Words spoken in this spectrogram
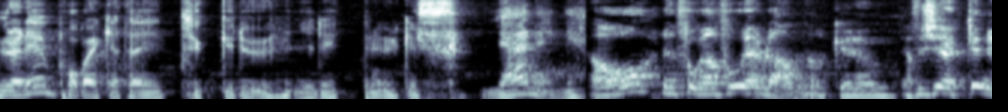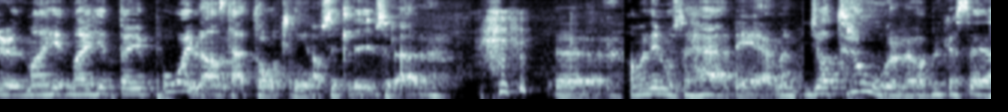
Hur har det påverkat dig, tycker du, i din yrkesgärning? Ja, den frågan får jag ibland. Och, eh, jag försöker nu, man, man hittar ju på ibland så här tolkningar av sitt liv. Sådär. Eh, ja, men det är nog så här det är. Men jag tror, jag brukar säga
